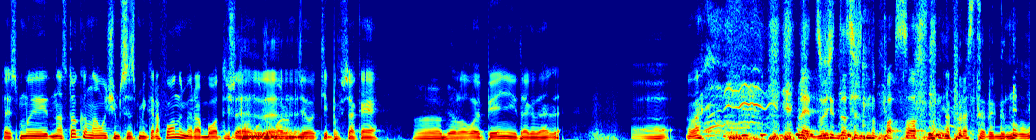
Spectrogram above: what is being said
То есть мы настолько научимся с микрофонами работать, что Да, мы уже да, можем да. делать, типа, всякое э, горловое пение и так далее. Блядь, звучит достаточно пососно. я просто рыгнул.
